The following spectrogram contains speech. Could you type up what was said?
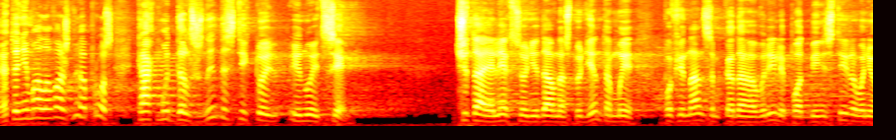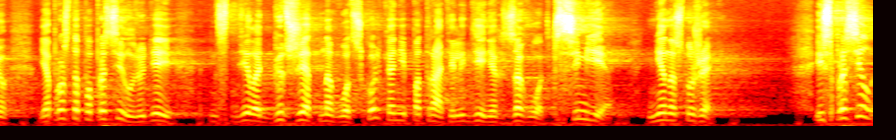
Это немаловажный вопрос, как мы должны достичь той иной цели. Читая лекцию недавно студентам, мы по финансам, когда говорили, по администрированию, я просто попросил людей сделать бюджет на год, сколько они потратили денег за год в семье, не на служение. И спросил,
